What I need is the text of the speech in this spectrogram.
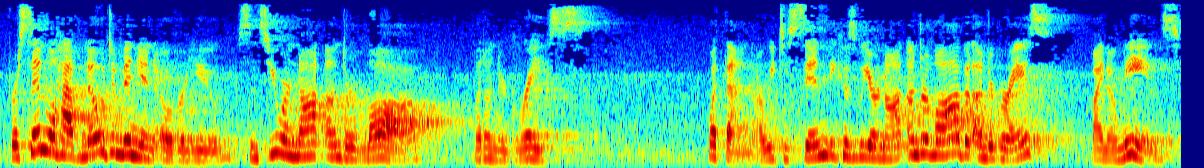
For sin will have no dominion over you, since you are not under law, but under grace. What then? Are we to sin because we are not under law, but under grace? By no means.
